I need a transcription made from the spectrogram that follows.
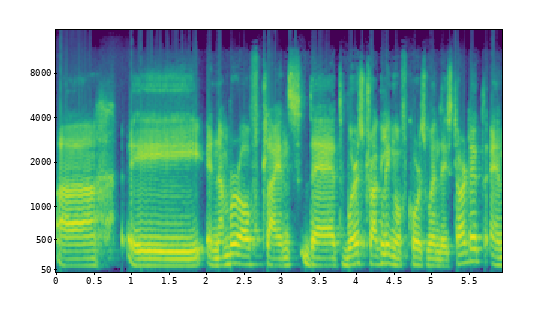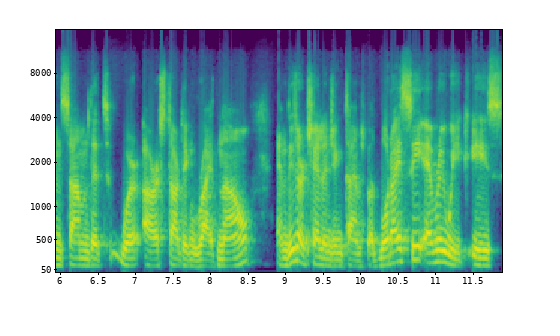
uh, a, a number of clients that were struggling, of course, when they started, and some that were are starting right now. And these are challenging times. But what I see every week is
